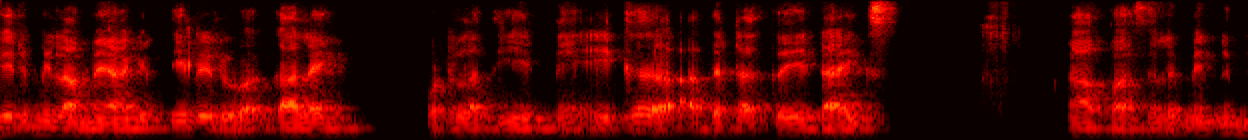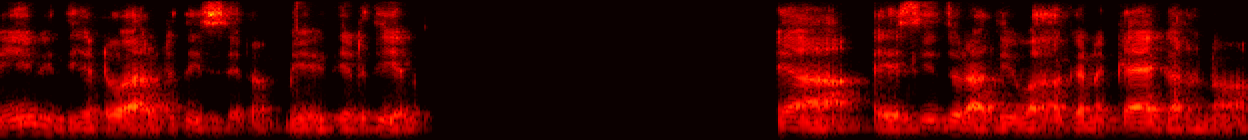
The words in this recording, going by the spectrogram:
පිරිමි ළමයාගේ පිළිරුව ගලෙන් කොටලා තියෙන්නේ. ඒක අදටත් ඒ ඩයික්ස් ආපාසල මෙන්න මේ විදිහට ඔයාලට දිස්සෙනවා. මේ විදිහට තියෙනවා. එයා ඒ සිදුර අදිවාහගෙන කෑ ගහනවා.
